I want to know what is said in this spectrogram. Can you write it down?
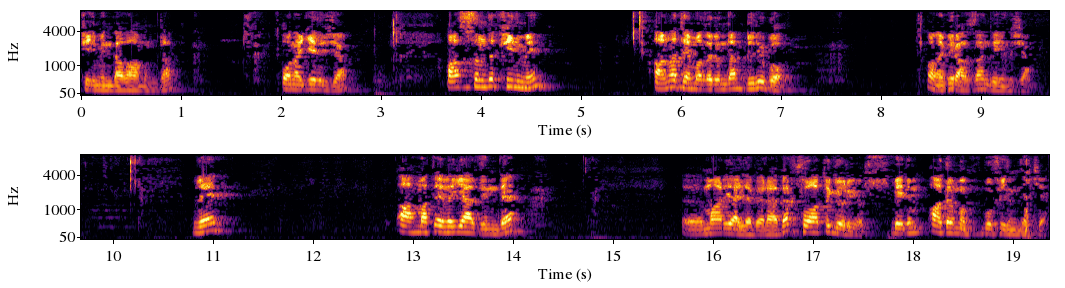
filmin devamında. Ona geleceğim. Aslında filmin ana temalarından biri bu. Ona birazdan değineceğim. Ve Ahmet eve geldiğinde e, Maria ile beraber Fuat'ı görüyoruz. Benim adamım bu filmdeki.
